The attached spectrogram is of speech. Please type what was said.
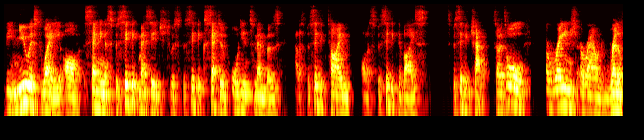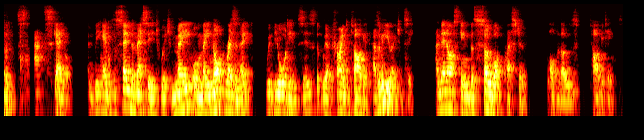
the newest way of sending a specific message to a specific set of audience members at a specific time on a specific device, specific channel. So it's all arranged around relevance at scale and being able to send a message which may or may not resonate with the audiences that we are trying to target as a media agency, and then asking the so what question of those targetings.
